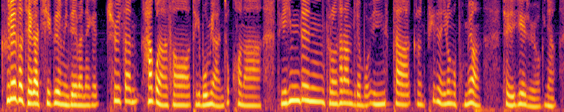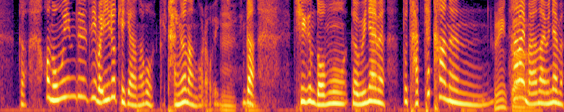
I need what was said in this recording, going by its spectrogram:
그래서 제가 지금 이제 만약에 출산하고 나서 되게 몸이 안 좋거나 되게 힘든 그런 사람들의 뭐 인스타 그런 피드나 이런 거 보면 제가 얘기해 줘요. 그냥, 그러니까, 아, 너무 힘들지. 막 이렇게 얘기 안 하고, 당연한 거라고 얘기해 줘요. 음, 그러니까, 지금 너무, 그러니까 왜냐하면 또 자책하는 그러니까. 사람이 많아요. 왜냐하면,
